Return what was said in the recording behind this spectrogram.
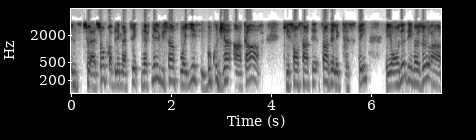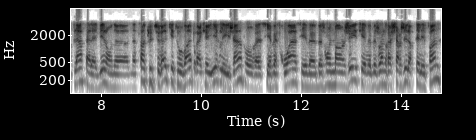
une situation problématique. 9800 foyers, c'est beaucoup de gens encore qui sont sans, sans électricité. Et on a des mesures en place à la ville. On a notre centre culturel qui est ouvert pour accueillir les gens pour euh, s'il y avait froid, s'il y avait besoin de manger, s'il y avait besoin de recharger leur téléphone.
